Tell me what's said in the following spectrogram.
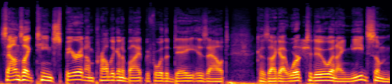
Sounds like Teen Spirit. I'm probably going to buy it before the day is out because I got work to do and I need some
